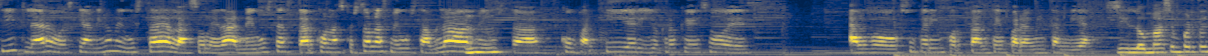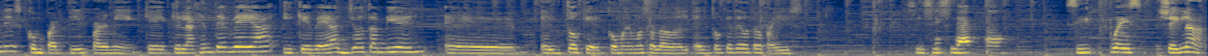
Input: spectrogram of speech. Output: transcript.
sí, claro, es que a mí no me gusta la soledad, me gusta estar con las personas, me gusta hablar, me Ujú. gusta compartir y yo creo que eso es algo súper importante para mí también. Sí, lo más importante es compartir para mí, que, que la gente vea y que vea yo también eh, el toque, como hemos hablado, el, toque de otro país. Sí, sí, Exacto. Sí, pues Sheila,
